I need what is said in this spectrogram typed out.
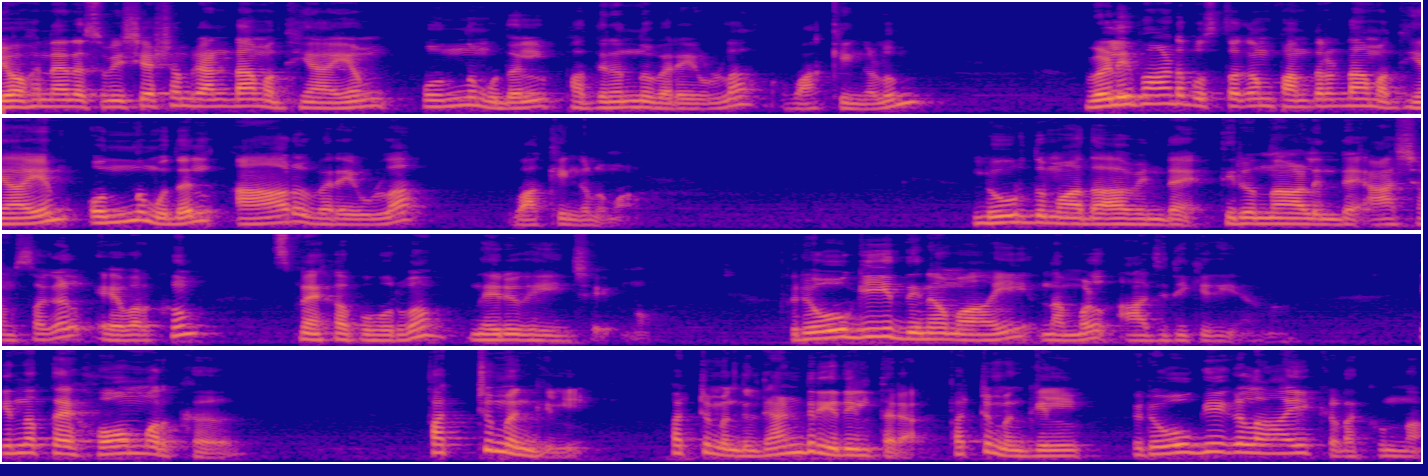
യോഹന്നാന്റെ സുവിശേഷം രണ്ടാം അധ്യായം ഒന്ന് മുതൽ പതിനൊന്ന് വരെയുള്ള വാക്യങ്ങളും വെളിപാട് പുസ്തകം പന്ത്രണ്ടാം അധ്യായം ഒന്ന് മുതൽ ആറ് വരെയുള്ള വാക്യങ്ങളുമാണ്. ലൂർദ് മാതാവിന്റെ തിരുനാളിന്റെ ആശംസകൾ ഏവർക്കും സ്നേഹപൂർവം നേരുകയും ചെയ്യുന്നു. രോഗീ ദിനമായി നമ്മൾ ആചരിക്കുകയാണ്. ഇന്നത്തെ ഹോംവർക്ക് പറ്റുമെങ്കിൽ പറ്റുമെങ്കിൽ രണ്ട് രീതിയിൽ തരാം. പറ്റുമെങ്കിൽ രോഗികളായി കിടക്കുന്ന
